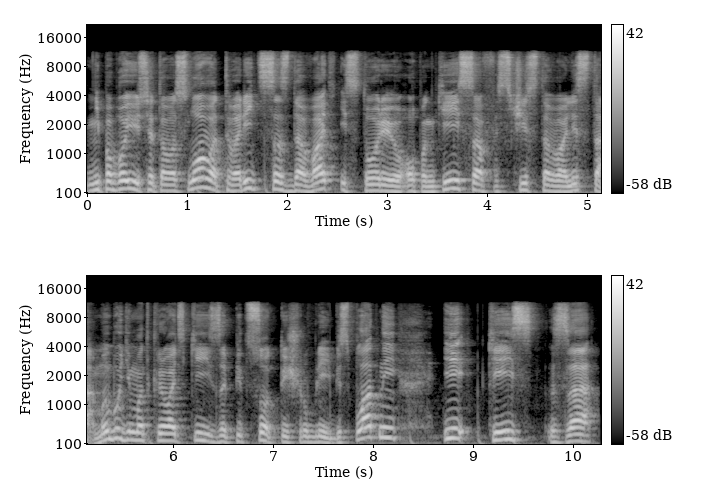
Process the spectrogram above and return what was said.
не побоюсь этого слова, творить, создавать историю open кейсов с чистого листа. Мы будем открывать кейс за 500 тысяч рублей бесплатный и кейс за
